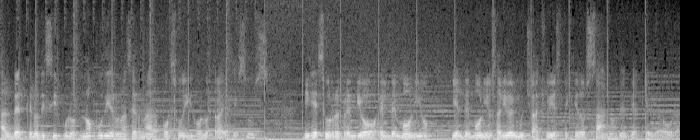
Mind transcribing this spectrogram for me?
al ver que los discípulos no pudieron hacer nada por su hijo, lo trae a Jesús. Y Jesús reprendió el demonio y el demonio salió del muchacho y éste quedó sano desde aquella hora.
